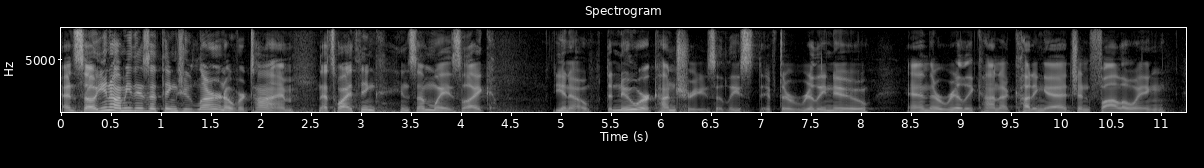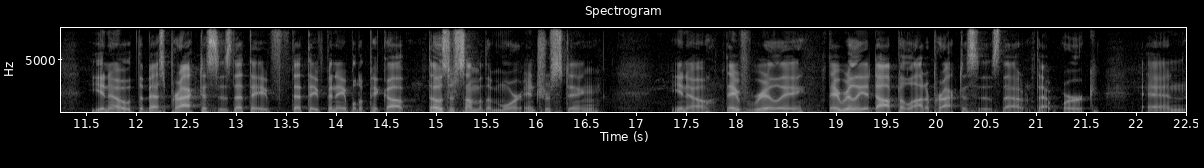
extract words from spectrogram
and so you know, I mean, there's are things you learn over time. That's why I think in some ways, like you know, the newer countries, at least if they're really new and they're really kind of cutting edge and following, you know, the best practices that they've that they've been able to pick up. Those are some of the more interesting. You know, they've really they really adopt a lot of practices that that work and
